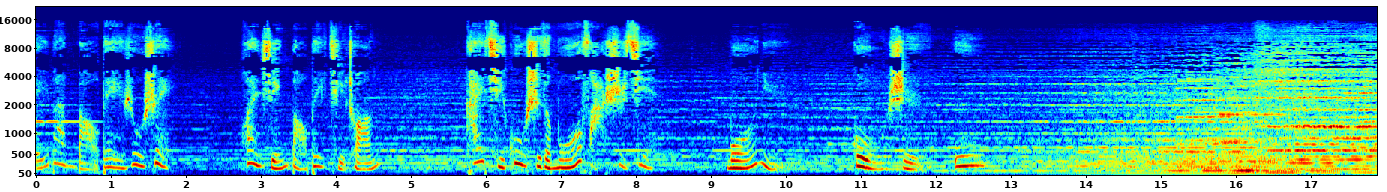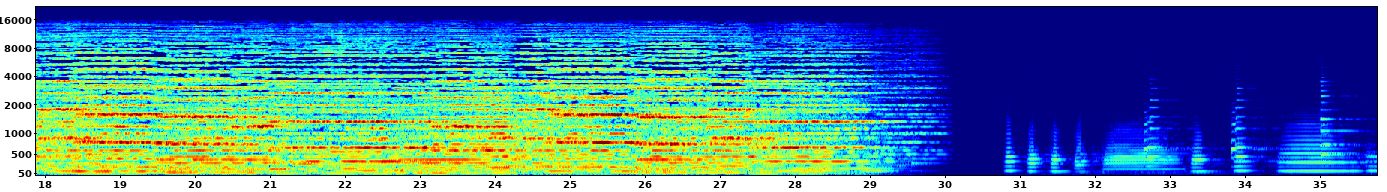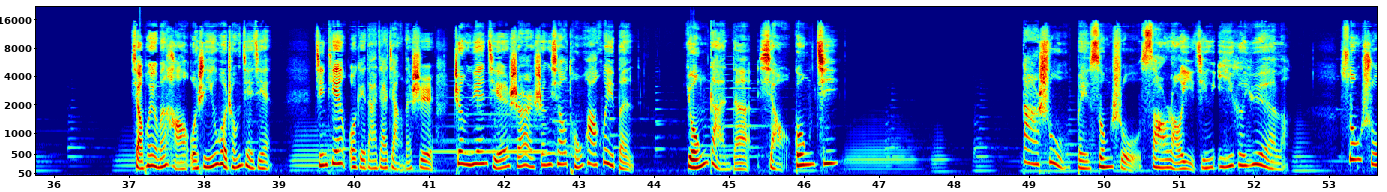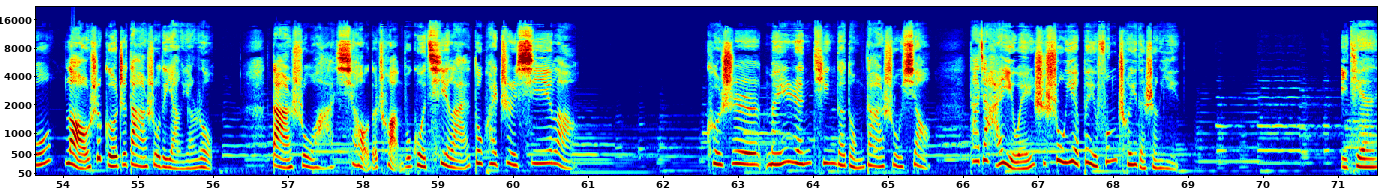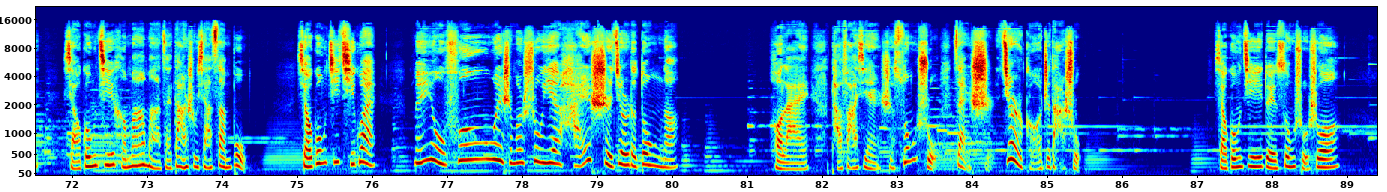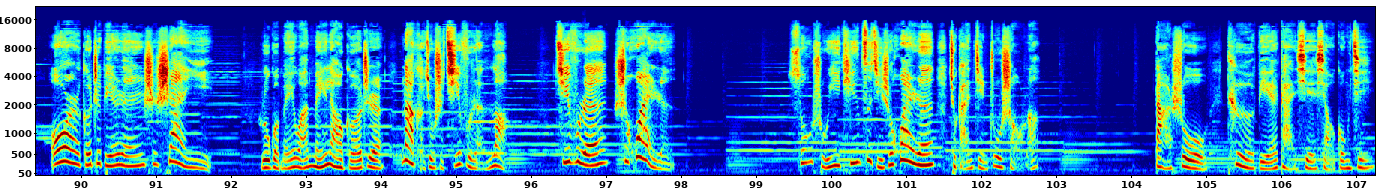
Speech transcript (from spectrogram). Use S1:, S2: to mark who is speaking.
S1: 陪伴宝贝入睡，唤醒宝贝起床，开启故事的魔法世界——魔女故事屋。
S2: 小朋友们好，我是萤火虫姐姐。今天我给大家讲的是郑渊洁十二生肖童话绘本《勇敢的小公鸡》。大树被松鼠骚扰已经一个月了，松鼠老是隔着大树的痒痒肉，大树啊笑得喘不过气来，都快窒息了。可是没人听得懂大树笑。大家还以为是树叶被风吹的声音。一天，小公鸡和妈妈在大树下散步。小公鸡奇怪，没有风，为什么树叶还使劲儿的动呢？后来，他发现是松鼠在使劲儿隔着大树。小公鸡对松鼠说：“偶尔隔着别人是善意，如果没完没了隔着，那可就是欺负人了。”欺负人是坏人。松鼠一听自己是坏人，就赶紧住手了。大树特别感谢小公鸡。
